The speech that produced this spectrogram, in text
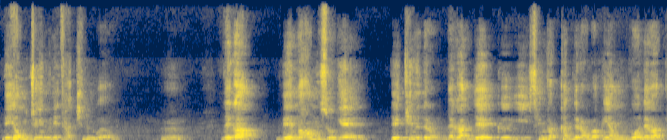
내 영적인 눈이 닫히는 거예요. 어, 내가 내 마음 속에 내 키는 대로, 내가 내 그 이 생각한 대로 막 그냥 뭐 내가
